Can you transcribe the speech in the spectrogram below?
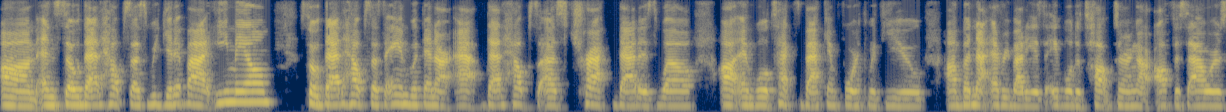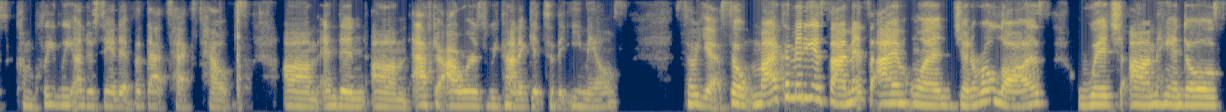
Um, and so that helps us, we get it by email. So that helps us and within our app, that helps us track that as well. Uh, and we'll text back and forth with you, um, but not everybody is able to talk during our office hours, completely understand it, but that text helps. Um, and then um, after hours, we kind of get to the emails. So yeah, so my committee assignments, I am on general laws, which um, handles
